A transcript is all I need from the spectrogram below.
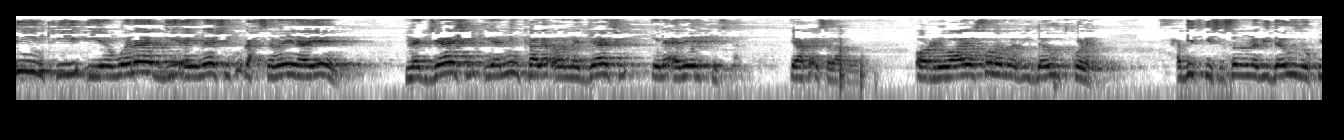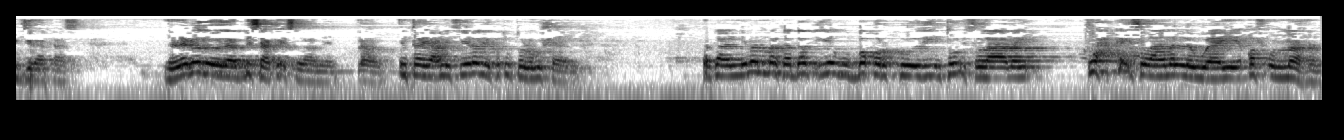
diinkii iyo wanaaggii ay meeshii ku dhex samaynayeen najaashi iyo nin kale oo najaashi ina adeerkiis ah yaa ka islaamay oo riwaayo sunan abi daawuud ku leh. Xadiidkiisa sunan abi daawuud oo ku jiraa kaas labadoodaa bisaa ka islaameen. Inta yacni siiradii kutubta lagu sheegay. Marka niman marka dad iyagu boqorkoodii intuu islaamay wax ka islaaman la waayey qof un maahan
